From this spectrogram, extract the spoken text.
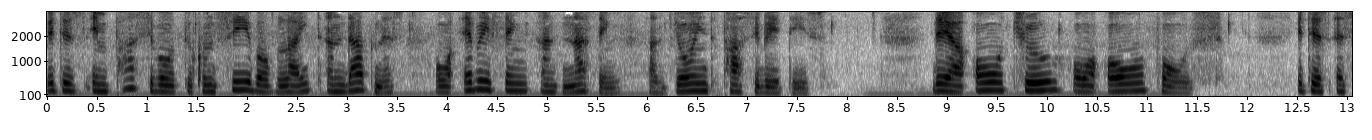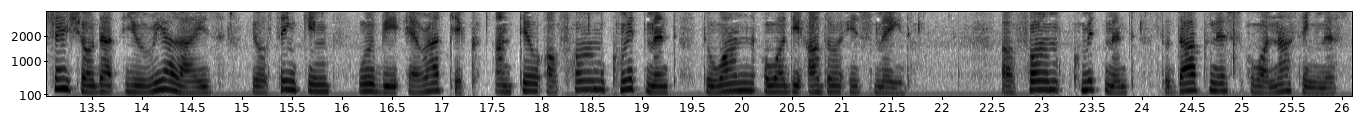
It is impossible to conceive of light and darkness or everything and nothing as joint possibilities. They are all true or all false. It is essential that you realize your thinking will be erratic until a firm commitment to one or the other is made. A firm commitment to darkness or nothingness,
